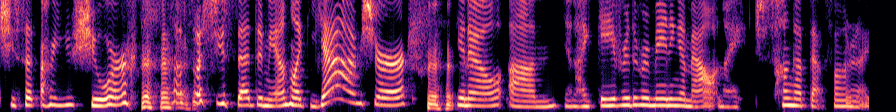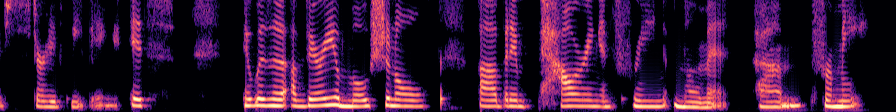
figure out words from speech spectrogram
She said, Are you sure? That's what she said to me. I'm like, Yeah, I'm sure. You know, um, and I gave her the remaining amount and I just hung up that phone and I just started weeping. It's it was a, a very emotional uh, but empowering and freeing moment um, for me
